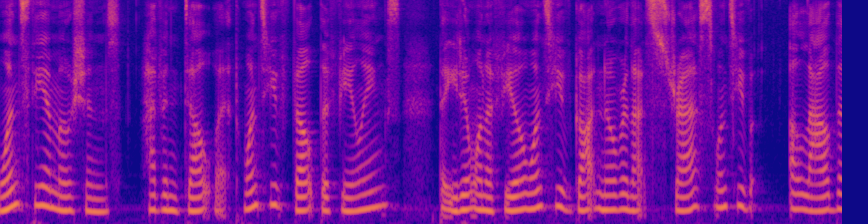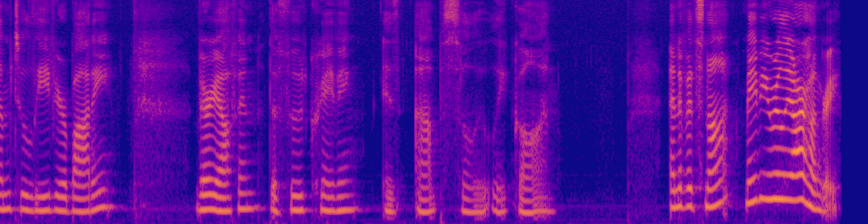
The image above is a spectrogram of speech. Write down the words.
Once the emotions have been dealt with, once you've felt the feelings that you didn't want to feel, once you've gotten over that stress, once you've allowed them to leave your body, very often the food craving is absolutely gone. And if it's not, maybe you really are hungry,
